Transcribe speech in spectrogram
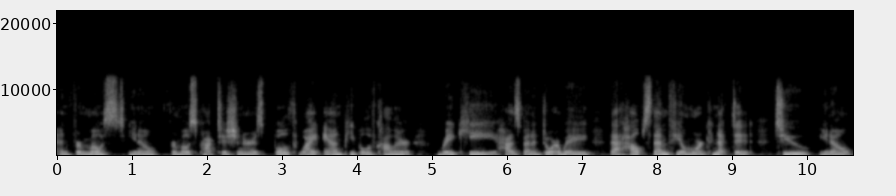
And for most, you know, for most practitioners, both white and people of color, Reiki has been a doorway that helps them feel more connected to, you know,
